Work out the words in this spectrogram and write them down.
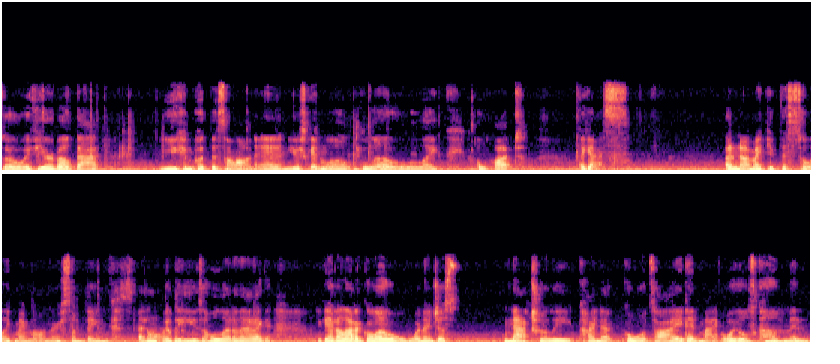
So if you're about that, you can put this on and your skin will glow like a lot, I guess. I don't know, I might give this to like my mom or something because I don't really use a whole lot of that. I get, I get a lot of glow when I just naturally kind of go outside and my oils come and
